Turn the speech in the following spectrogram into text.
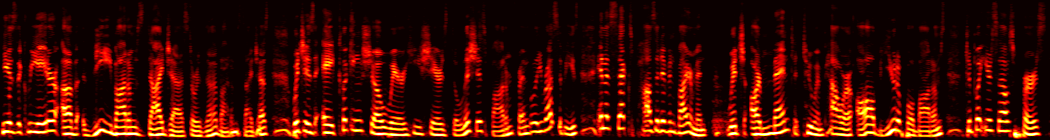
He is the creator of The Bottoms Digest, or The Bottoms Digest, which is a cooking show where he shares delicious bottom friendly recipes in a sex positive environment, which are meant to empower all beautiful bottoms to put yourselves first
